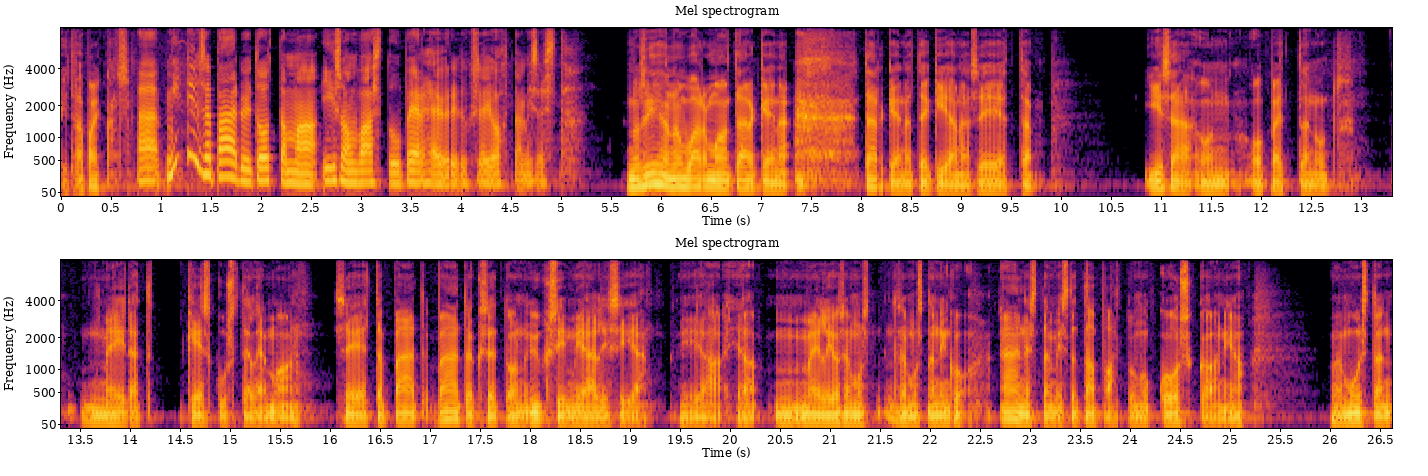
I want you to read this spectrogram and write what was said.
Pitää paikkansa. Ää, miten sä päädyit ottamaan ison vastuu perheyrityksen johtamisesta? No siihen on varmaan tärkeänä, tärkeänä tekijänä se, että isä on opettanut meidät keskustelemaan. Se, että päät, päätökset on yksimielisiä ja, ja meillä ei ole semmoista, semmoista niin äänestämistä tapahtunut koskaan ja Mä muistan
